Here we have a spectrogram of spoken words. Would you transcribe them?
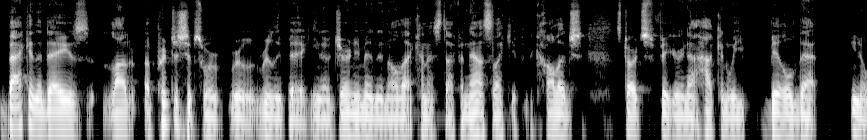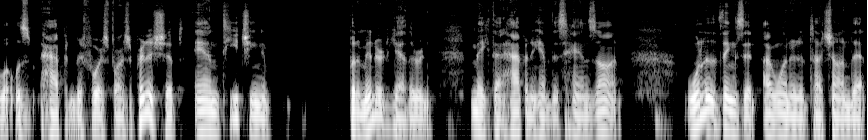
back in the days, a lot of apprenticeships were, were really big, you know, journeyman and all that kind of stuff. And now it's like if the college starts figuring out how can we build that, you know, what was happened before as far as apprenticeships and teaching and put them in there together and make that happen and have this hands on. One of the things that I wanted to touch on that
